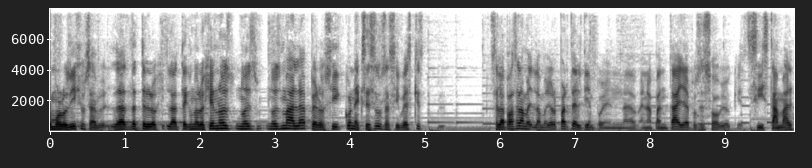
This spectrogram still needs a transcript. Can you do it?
como lo dije, o sea, la, la telo- la tecnología no es, no, es, no es mala, pero sí con excesos, o sea, si ves que se la pasa la, la mayor parte del tiempo en en la pantalla, pues es obvio que sí está mal.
